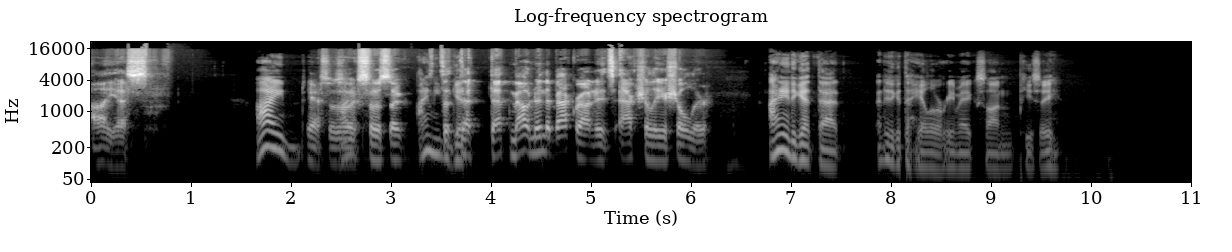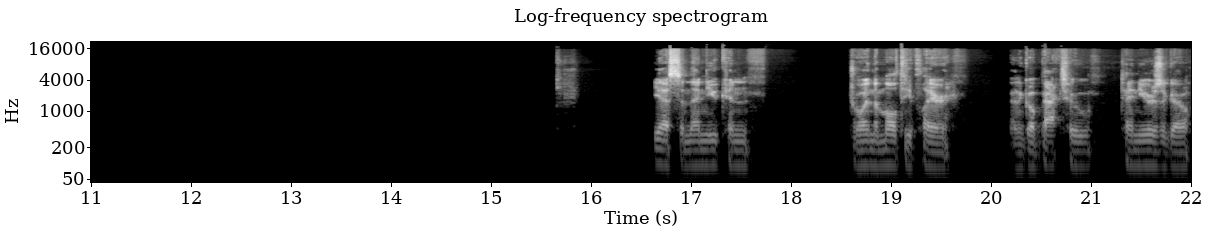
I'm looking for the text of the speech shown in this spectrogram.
Ah yes. I Yeah, so it's I- like, so it's like I need to th- get that that mountain in the background. It's actually a shoulder. I need to get that. I need to get the Halo remakes on PC. Yes, and then you can join the multiplayer and go back to ten years ago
